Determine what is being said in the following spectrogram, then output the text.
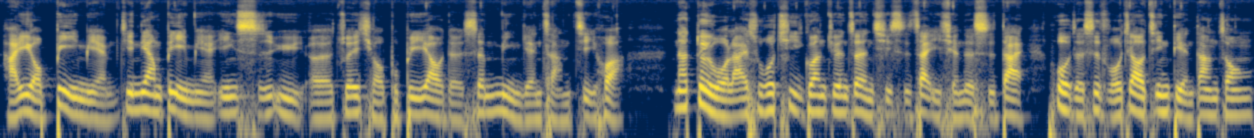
还有避免尽量避免因私欲而追求不必要的生命延长计划。那对我来说，器官捐赠其实在以前的时代，或者是佛教经典当中。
